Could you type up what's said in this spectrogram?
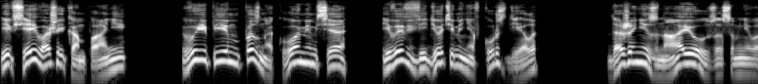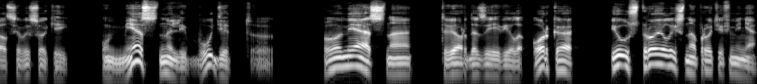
«И всей вашей компании. Выпьем, познакомимся, и вы введете меня в курс дела». «Даже не знаю», — засомневался Высокий. Уместно ли будет... Э, «Уместно», — твердо заявила орка и устроилась напротив меня.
